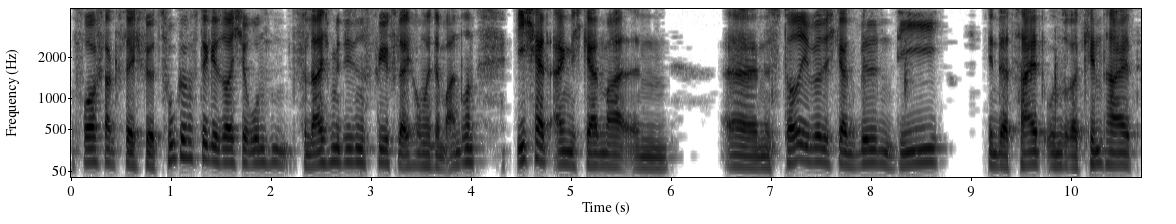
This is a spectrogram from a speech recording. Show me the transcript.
Vorschlag vielleicht für zukünftige solche Runden, vielleicht mit diesem Spiel, vielleicht auch mit dem anderen. Ich hätte eigentlich gern mal ein, äh, eine Story, würde ich gern bilden, die in der Zeit unserer Kindheit,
